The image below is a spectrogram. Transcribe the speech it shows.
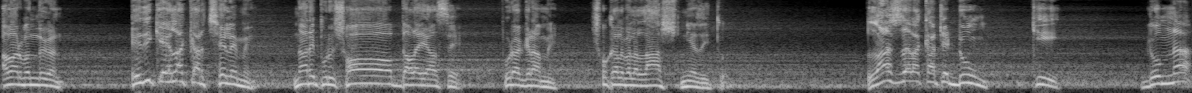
আমার বন্ধুগণ, এদিকে এলাকার ছেলে মেয়ে নারী পুরুষ সব দাঁড়াই আছে পুরা গ্রামে। সকালবেলা লাশ নিয়ে যেত লাশ যারা কাটে ডুম। কি? ডুম না?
